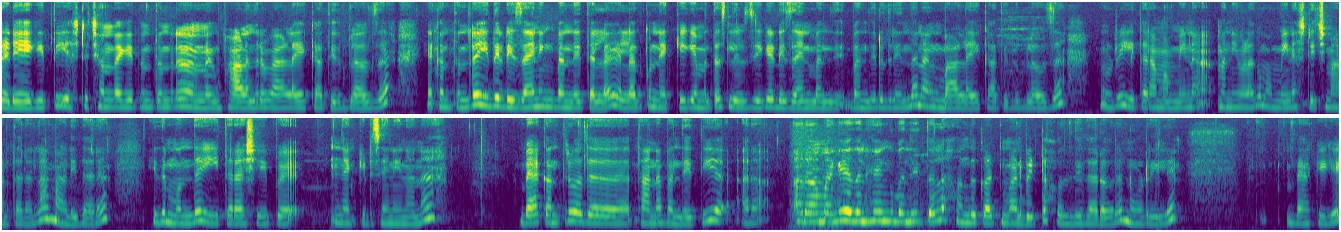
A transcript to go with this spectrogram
ರೆಡಿ ಆಗೈತಿ. ಎಷ್ಟು ಚಂದ ಆಗೈತೆ ಅಂತಂದ್ರೆ ನನಗೆ ಭಾಳ ಅಂದ್ರೆ ಭಾಳ ಲೈಕ್ ಆತಿದ್ದು ಬ್ಲೌಸ್ ಯಾಕಂತಂದ್ರೆ ಇದು ಡಿಸೈನಿಂಗ್ ಬಂದೈತಲ್ಲ, ಎಲ್ಲದಕ್ಕೂ ನೆಕ್ಕಿಗೆ ಮತ್ತು ಸ್ಲೀವ್ಸಿಗೆ ಡಿಸೈನ್ ಬಂದಿ, ಬಂದಿರೋದ್ರಿಂದ ನಂಗೆ ಭಾಳ ಲೈಕ್ ಆತಿದ್ದು ಬ್ಲೌಸ್ ನೋಡಿರಿ, ಈ ಥರ ಮಮ್ಮಿನ, ಮನೆಯೊಳಗೆ ಮಮ್ಮಿನ ಸ್ಟಿಚ್ ಮಾಡ್ತಾರಲ್ಲ ಮಾಡಿದ್ದಾರೆ ಇದು ಮುಂದೆ ಈ ಥರ ಶೇಪ್ ನೆಕ್ ಇಡ್ಸೇನಿ ನಾನು. ಬ್ಯಾಕ್ ಅಂತೂ ಅದು ತಾನ ಬಂದೈತಿ. ಅರಾ, ಆರಾಮಾಗಿ ಅದನ್ನು ಹೆಂಗೆ ಬಂದಿತ್ತಲ್ಲ, ಹಂಗೆ ಕಟ್ ಮಾಡಿಬಿಟ್ಟು ಹೊಲ್ದಿದ್ದಾರೆ ಅವರು. ನೋಡ್ರಿ ಇಲ್ಲಿ. ಬ್ಯಾಕಿಗೆ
